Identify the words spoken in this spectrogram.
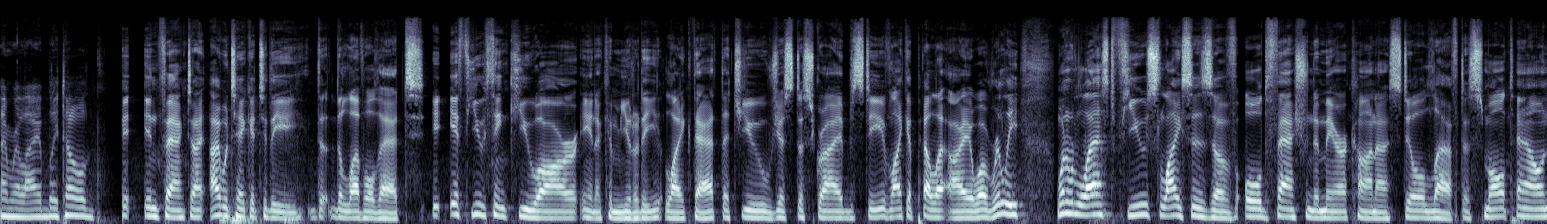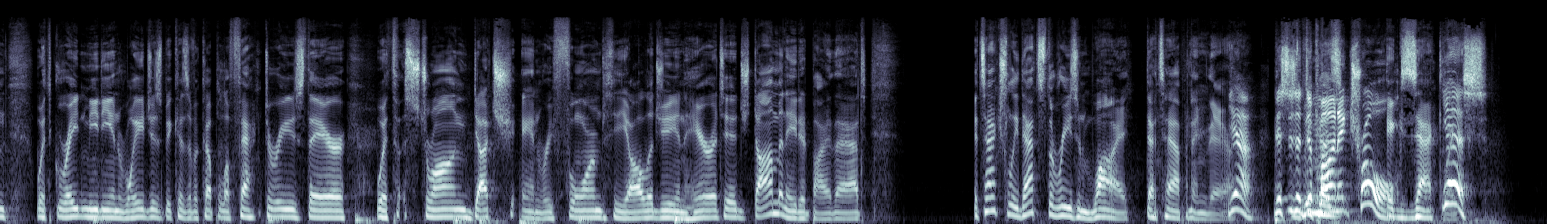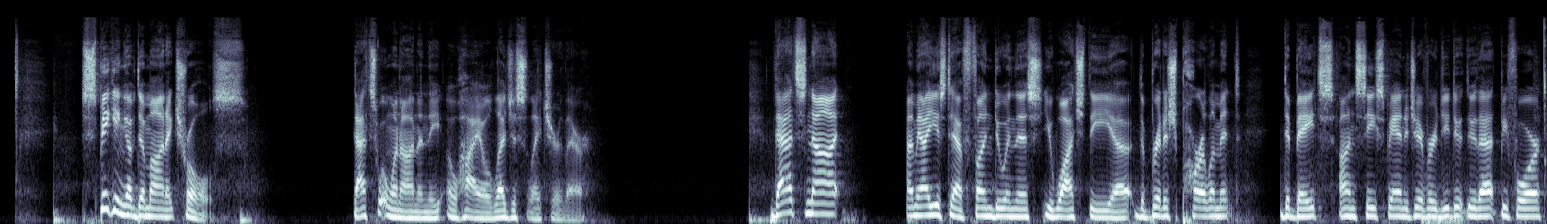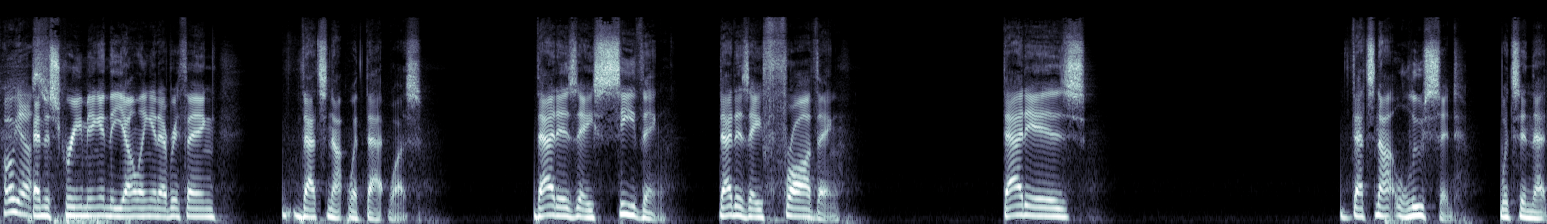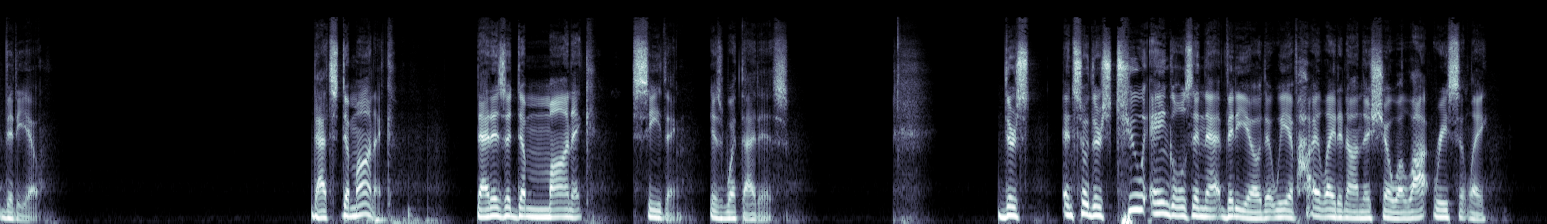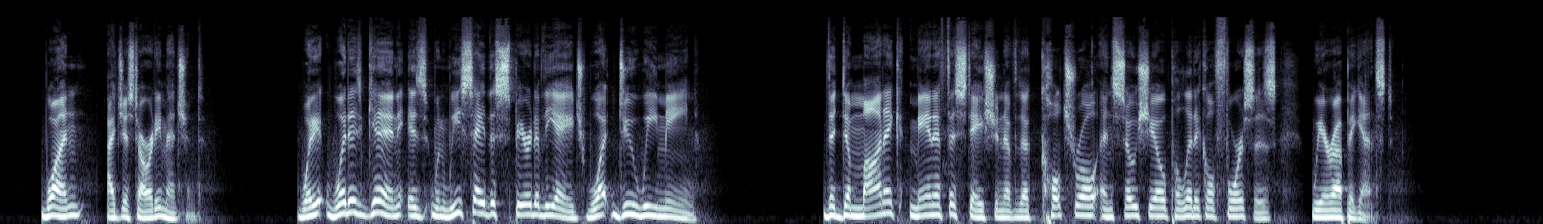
I'm reliably told. In fact, I, I would take it to the, the, the level that if you think you are in a community like that, that you just described, Steve, like Appella, Iowa, really one of the last few slices of old fashioned Americana still left. A small town with great median wages because of a couple of factories there, with strong Dutch and Reformed theology and heritage, dominated by that. It's actually that's the reason why that's happening there. Yeah, this is a Because- demonic troll. Exactly. Yes. Speaking of demonic trolls, that's what went on in the Ohio legislature there. That's not. I mean, I used to have fun doing this. You watch the uh, the British Parliament debates on C-SPAN. Did you ever do, do do that before? Oh, yes. And the screaming and the yelling and everything. That's not what that was. That is a seething. That is a frothing. That is. That's not lucid. What's in that video? That's demonic. That is a demonic seething, is what that is. There's and so there's two angles in that video that we have highlighted on this show a lot recently. One, I just already mentioned. What what again is when we say the spirit of the age, what do we mean? The demonic manifestation of the cultural and socio-political forces we are up against.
